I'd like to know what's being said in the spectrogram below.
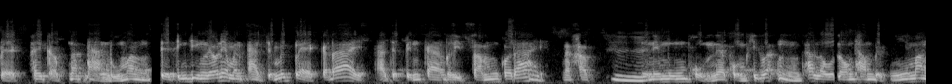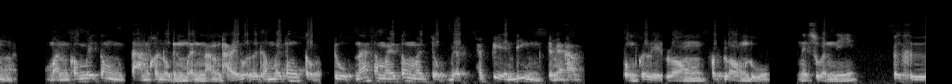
ปลกๆ ให้กับนักอ่านดูมั่ง แต่จริง ๆ แล้วเนี่ยมันอาจจะไม่แปลกก็ได้ อาจจะเป็นการผลิตซ้ำก็ได้นะครับอืมแต่ในมุมผมเนี่ยผมคิดว่าอืมถ้าเราลองทำแบบนี้มั่งอะมันก็ไม่ต้องตามขนบเหมือนหนังไทยว่าเออทำไมต้องจบจูบนะทำไมต้องมาจบแบบ happy ending ใช่ไหมครับ ผมก็เลยลองทดลองดูในส่วนนี้ ก็คือ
